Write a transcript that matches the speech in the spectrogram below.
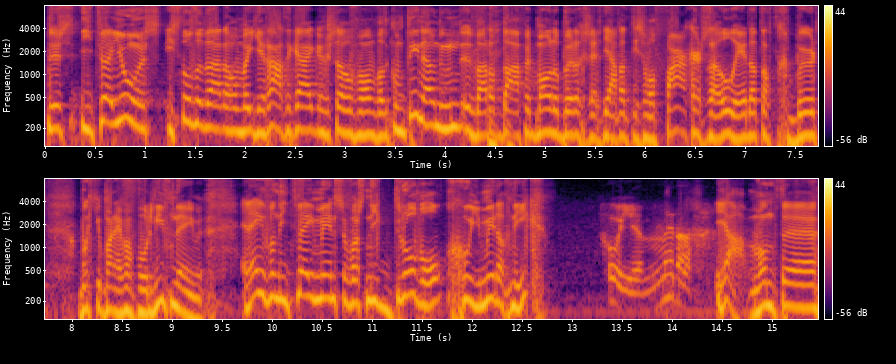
Dus die twee jongens, die stonden daar nog een beetje raar te kijken. Zo van, wat komt die nou doen? Waarop David Molenburg zegt, ja, dat is wel vaker zo. Hè, dat dat gebeurt. Moet je maar even voor lief nemen. En een van die twee mensen was Niek Drobbel. Goedemiddag, Niek. Goedemiddag. Ja, want eh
